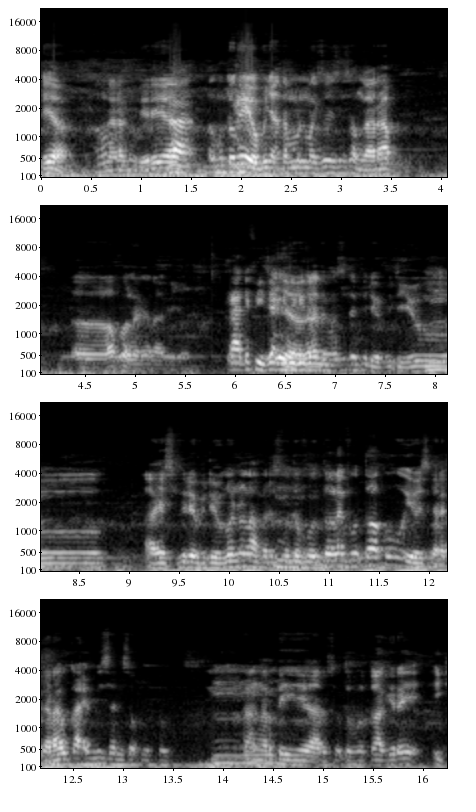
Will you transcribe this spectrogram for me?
Iya, Oh. nggarap sendiri ya. Nah. Untungnya ya punya temen maksudnya sih so nggarap eh apa lah ya. Kreatif design Iya, gitu-gitu. nggarap maksudnya video-video. Eh yes, video-video ngono lah terus foto-foto, live foto aku ya gara-gara UKM bisa nih sok foto. Hmm. nggak ngerti harus foto-foto akhirnya IG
